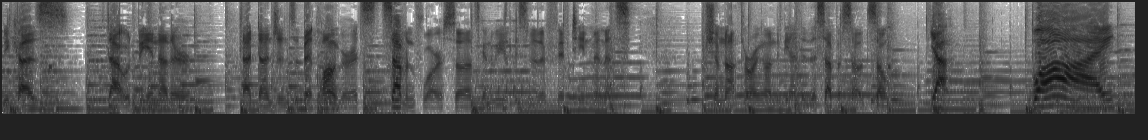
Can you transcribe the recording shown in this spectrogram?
because that would be another... That dungeon's a bit longer. It's seven floors, so that's going to be at least another 15 minutes. Which I'm not throwing on to the end of this episode, so yeah. Bye!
